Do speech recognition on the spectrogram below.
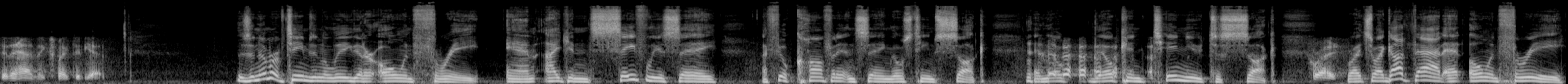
that they hadn't expected yet. There's a number of teams in the league that are 0 and 3, and I can safely say I feel confident in saying those teams suck, and they'll they'll continue to suck. Right. Right. So I got that at 0 and 3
